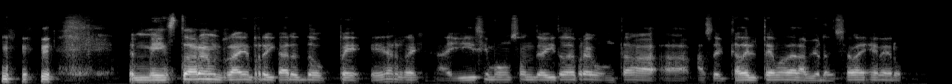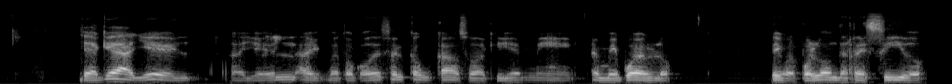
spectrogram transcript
En mi Instagram, Ryan Ricardo PR, ahí hicimos un sondeito de preguntas a- a- acerca del tema de la violencia de género. Ya que ayer, ayer ay, me tocó de cerca un caso aquí en mi, en mi pueblo, digo, el pueblo donde resido,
